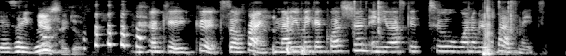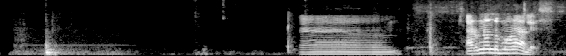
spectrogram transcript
Yes, I do. Yes, I do. Okay, good. So Frank, now you make a question and you ask it to one of your classmates. Um, Arnoldo Morales.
